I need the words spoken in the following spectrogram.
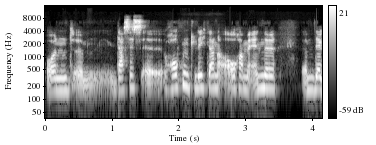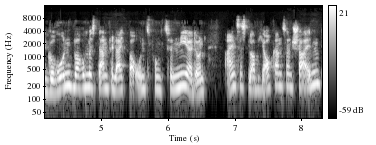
und ähm, das ist äh, hoffentlich dann auch am Ende ähm, der Grund, warum es dann vielleicht bei uns funktioniert. Und eins ist, glaube ich, auch ganz entscheidend.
